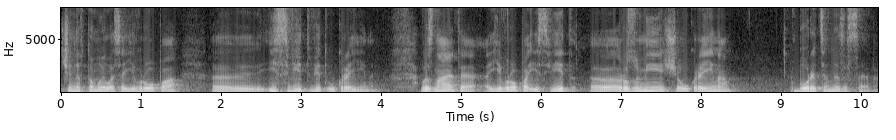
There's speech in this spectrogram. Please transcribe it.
чи не втомилася Європа е, і світ від України. Ви знаєте, Європа і світ розуміють, що Україна бореться не за себе.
